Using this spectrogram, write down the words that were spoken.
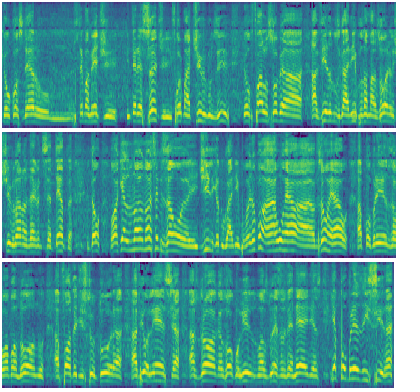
que eu considero um, extremamente interessante, informativo inclusive. Eu falo sobre a, a vida nos garimpos na Amazônia, eu estive lá na década de 70. Então, aquela, essa visão idílica do garimpo, mas a visão real, a pobreza, o abandono, a falta de estrutura, a violência, as drogas, o alcoolismo, as doenças venéreas e a pobreza em si, né?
